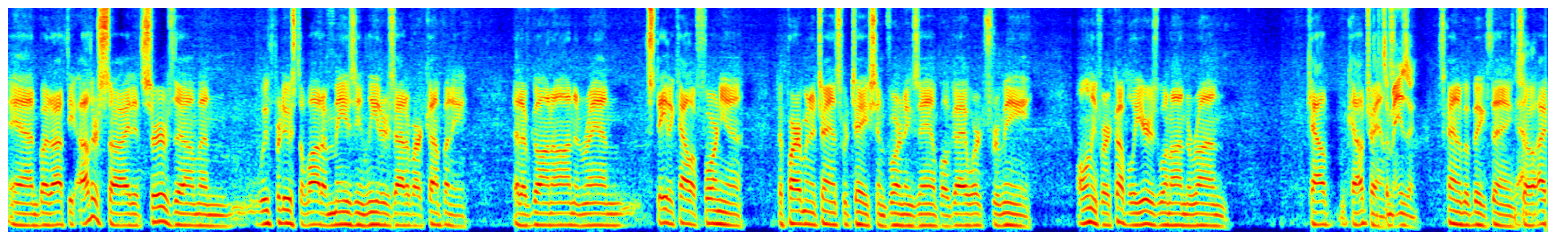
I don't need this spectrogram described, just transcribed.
And but at the other side, it serves them, and we've produced a lot of amazing leaders out of our company that have gone on and ran state of California Department of Transportation, for an example. A guy worked for me, only for a couple of years, went on to run Cal Caltrans. It's amazing. It's kind of a big thing. So I,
